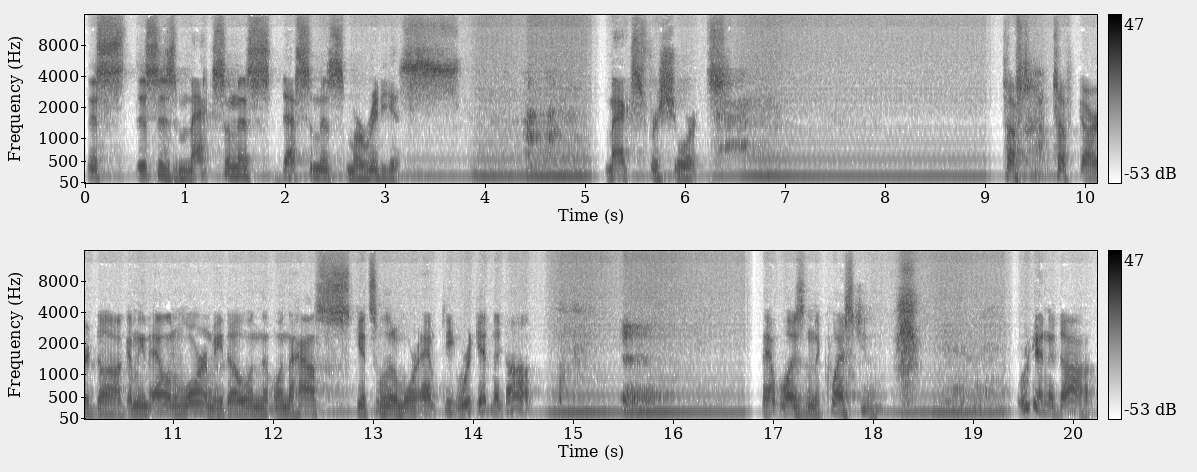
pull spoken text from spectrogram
This, this is Maximus Decimus Meridius. Max for short. Tough, tough guard dog. I mean, Ellen warned me though, when the, when the house gets a little more empty, we're getting a dog. That wasn't the question. We're getting a dog.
